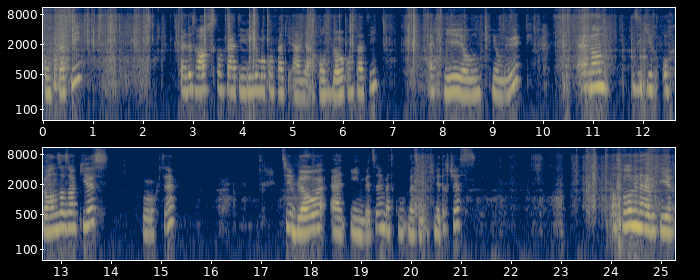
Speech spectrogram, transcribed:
confetti. Uh, dit is hartjes confetti, regenboog confetti en ja, roze-blauwe confetti. Echt heel, heel leuk. En dan zie ik hier organza zakjes. Wacht hè. Twee blauwe en één witte met, met zo glittertjes. Als volgende heb ik hier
